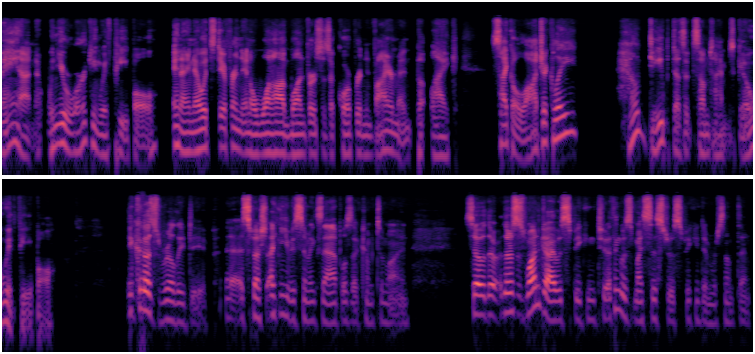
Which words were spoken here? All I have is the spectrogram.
man, when you're working with people, and I know it's different in a one on one versus a corporate environment, but like psychologically, how deep does it sometimes go with people? It goes really deep, especially I can give you some examples that come to mind. So there, there's this one guy I was speaking to. I think it was my sister was speaking to him or something,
